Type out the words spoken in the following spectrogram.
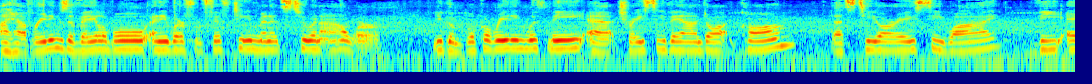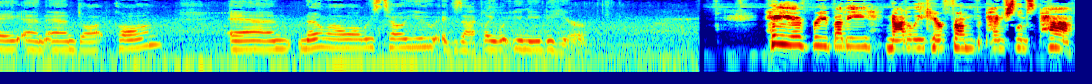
I have readings available anywhere from 15 minutes to an hour. You can book a reading with me at tracyvann.com. That's T R A C Y V A N N.com. And no, I'll always tell you exactly what you need to hear. Hey everybody, Natalie here from The Pendulum's Path.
